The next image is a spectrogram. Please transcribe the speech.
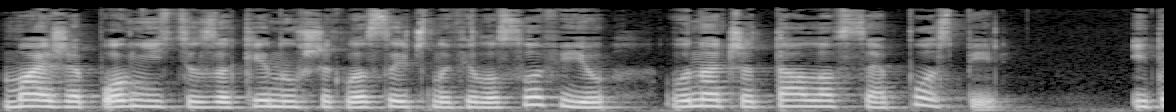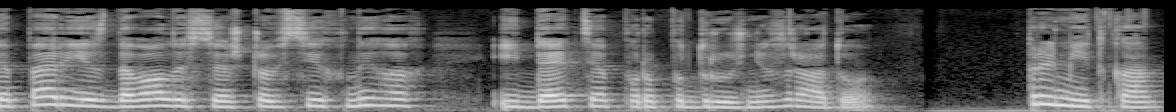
Майже повністю закинувши класичну філософію, вона читала все поспіль, і тепер їй здавалося, що в всіх книгах йдеться про подружню зраду. Примітка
